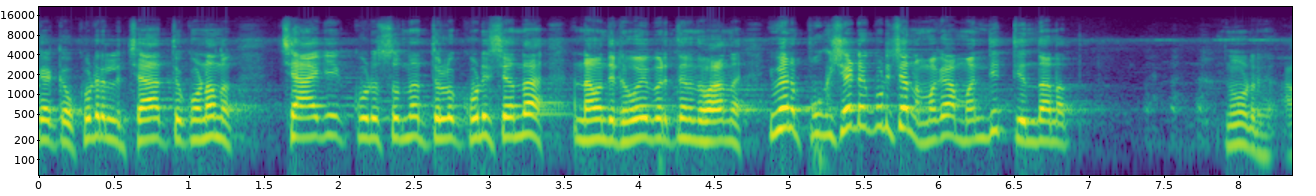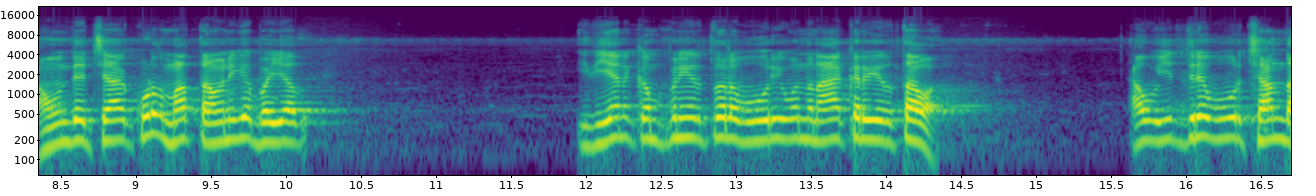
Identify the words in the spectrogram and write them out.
ಕಾಕ ಕುಡಿರಲಿ ಚಹಾ ತಿಳ್ಕೊಂಡು ಚಾಗಿ ಕುಡಿಸೋದನ್ನ ತಿಳು ಕುಡಿಸಂದ ನಾ ಒಂದಿಟ್ಟು ಹೋಗಿ ಬರ್ತೀನಿ ಅಂತ ವಾದ ಇವೇನು ಪುಗ್ಸೆಟೆ ಕುಡಿಸ್ಯಾನ? ಮಗ, ಮಂದಿ ತಿಂದಾನತ್. ನೋಡ್ರಿ, ಅವನದೇ ಚಹಾ ಕುಡಿದು ಮತ್ತು ಅವನಿಗೆ ಬೈಯೋದು. ಇದೇನು ಕಂಪ್ನಿ ಇರ್ತಲ್ಲ ಊರಿಗೆ ಒಂದು ನಾಲ್ಕರಿ ಇರ್ತಾವ. ಅವು ಇದ್ದರೆ ಊರು ಚಂದ.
